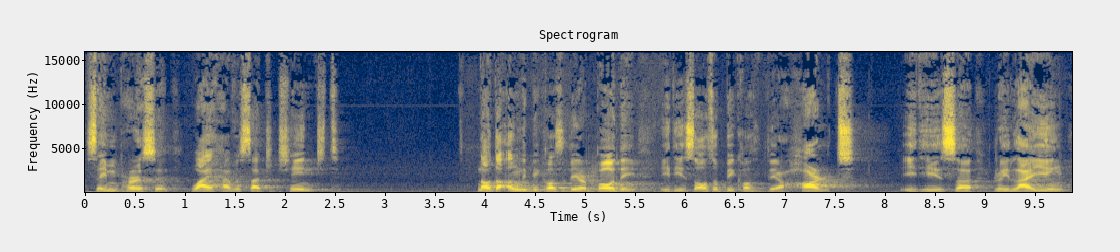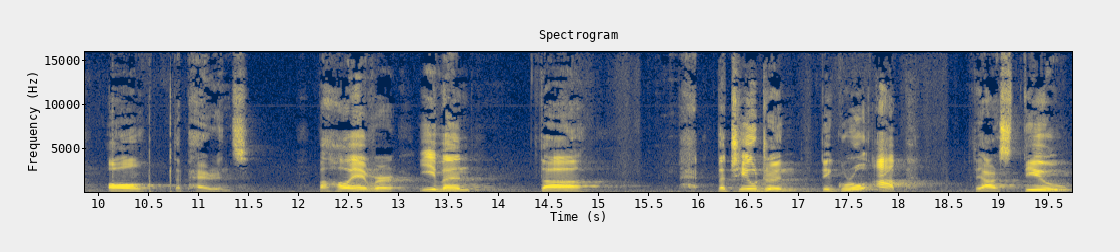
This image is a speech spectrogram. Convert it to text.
same person, why have such changed? Not only because their body, it is also because their heart. It is uh, relying on the parents. But however, even the, the children, they grow up, they are still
